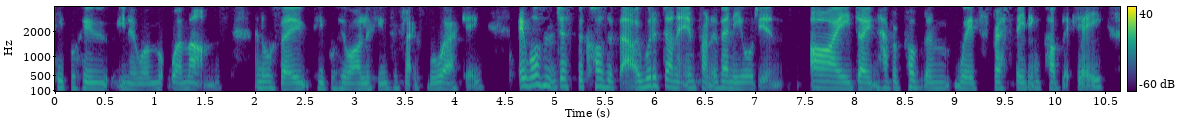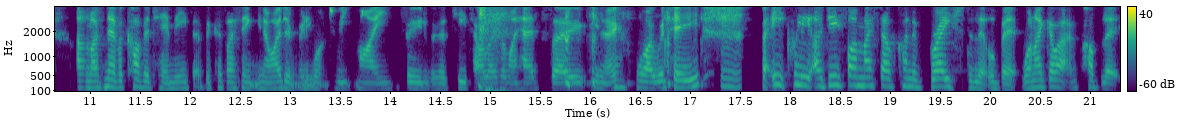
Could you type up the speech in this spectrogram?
people who you know were, were mums and also people who are looking for flexible working it wasn't just because of that. I would have done it in front of any audience. I don't have a problem with breastfeeding publicly and i've never covered him either because i think you know i didn't really want to eat my food with a tea towel over my head so you know why would he? Mm. but equally i do find myself kind of braced a little bit. When i go out in public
